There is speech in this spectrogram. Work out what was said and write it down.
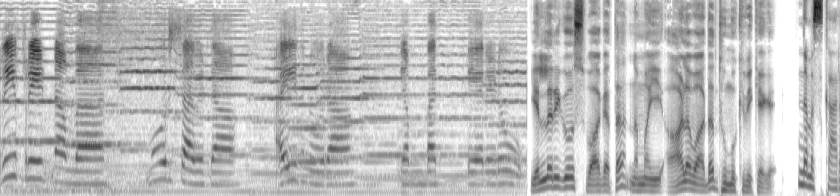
ರೀಫ್ರೀಡ್ ನಂಬರ್ ಮೂರ್ ಸಾವಿರದ ಐದುನೂರ ಎಂಬತ್ತೆರಡು. ಎಲ್ಲರಿಗೂ ಸ್ವಾಗತ ನಮ್ಮ ಈ ಆಳವಾದ ಧುಮುಕುವಿಕೆಗೆ. ನಮಸ್ಕಾರ.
